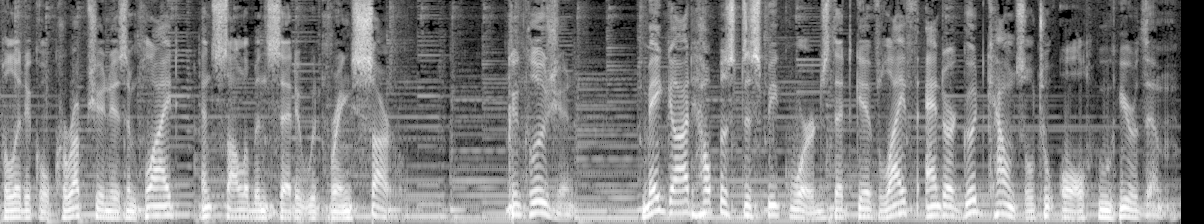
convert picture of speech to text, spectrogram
Political corruption is implied, and Solomon said it would bring sorrow. Conclusion May God help us to speak words that give life and are good counsel to all who hear them.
